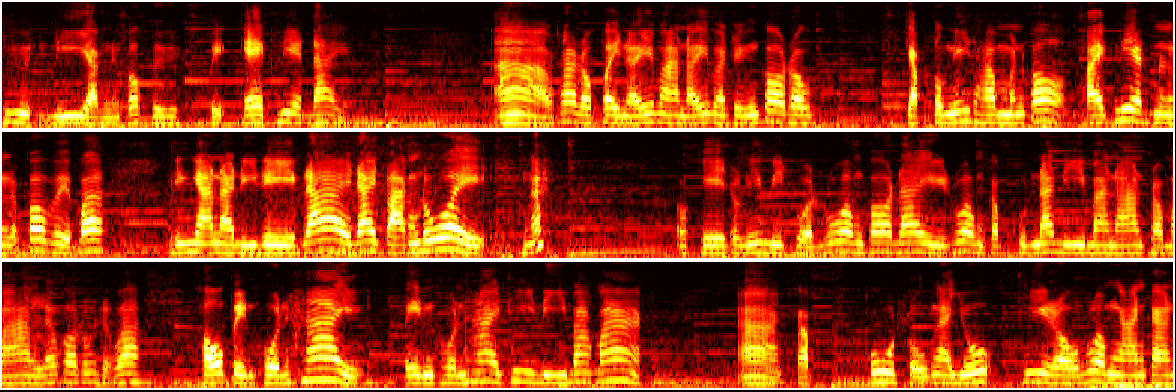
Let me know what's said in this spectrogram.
ที่ดีอย่างหนึ่งก็คือไปแก้เครียดได้อ่าถ้าเราไปไหนมาไหนมาถึงก็เราจับตรงนี้ทำมันก็คลายเครียดมันแล้วก็แบบว่าเป็นงานอดิเรกได้ได้ตังค์ด้วยนะโอเค ตรงนี้มีส่วนร่วมก็ได้ร่วมกับคุณนาดีมานานประมาณ แล้วก็รู้สึกว่าเขาเป็นคนให้เป็นคนให้ที่ดีมากๆอ่ากับผู้สูงอายุที่เราร่วมงานกัน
